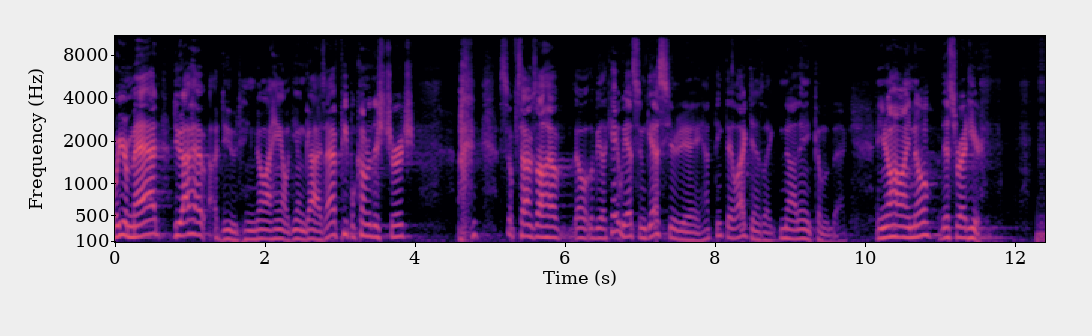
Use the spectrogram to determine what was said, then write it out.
Or you're mad. Dude, I have, uh, dude, you know I hang out with young guys. I have people come to this church Sometimes I'll have, they'll, be like, hey, we had some guests here today. I think they liked it. I was like, no, they ain't coming back. And you know how I know? This right here.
